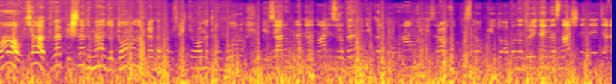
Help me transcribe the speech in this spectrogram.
Вау, як ви прийшли до мене додому, наприклад, там 3 кілометри вгору, і взяли в мене аналіз, зробили мені кардіограму і зразу після обіду або на другий день назначення даєте.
